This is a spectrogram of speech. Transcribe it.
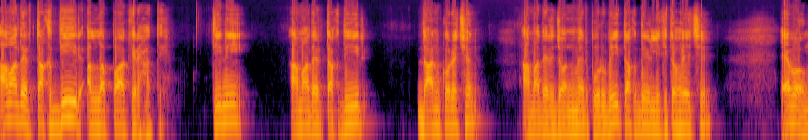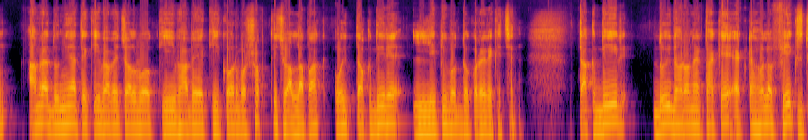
আমাদের তাকদির আল্লাহ পাকের হাতে। তিনি আমাদের তাকদির দান করেছেন, আমাদের জন্মের পূর্বেই তাকদির লিখিত হয়েছে, এবং আমরা দুনিয়াতে কীভাবে চলব, কীভাবে কি করব সব কিছু আল্লাহ পাক ওই তকদিরে লিপিবদ্ধ করে রেখেছেন। তাকদির দুই ধরনের থাকে, একটা হলো ফিক্সড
